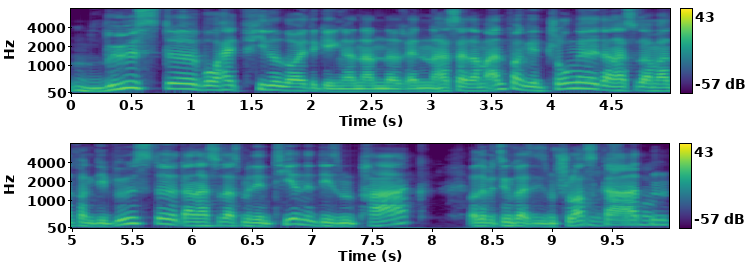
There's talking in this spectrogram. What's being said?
Wüste, wo halt viele Leute gegeneinander rennen. Hast halt am Anfang den Dschungel, dann hast du da am Anfang die Wüste, dann hast du das mit den Tieren in diesem Park oder beziehungsweise in diesem Schlossgarten.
